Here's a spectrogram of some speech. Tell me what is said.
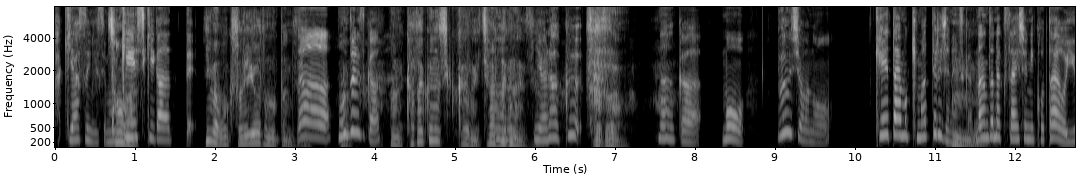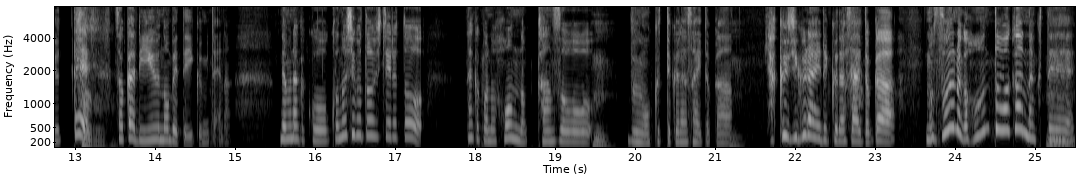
書きやすいんですよ。もう形式があって。今僕それ言おうと思ったんですよ。ああ本当ですか、あの堅苦しく書くのが一番楽なんですうん。いよ、や楽。そうそう。なんかもう文章の形態も決まってるじゃないですか、うん。なんとなく最初に答えを言ってそうそうそう。そこから理由述べていくみたいな。でもなんかこうこの仕事をしてるとなんかこの本の感想うん文送ってくださいとか、うん。100字ぐらいでくださいとかもうそういうのが本当わかんなくて、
